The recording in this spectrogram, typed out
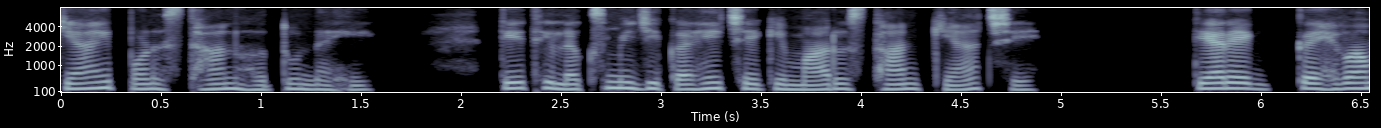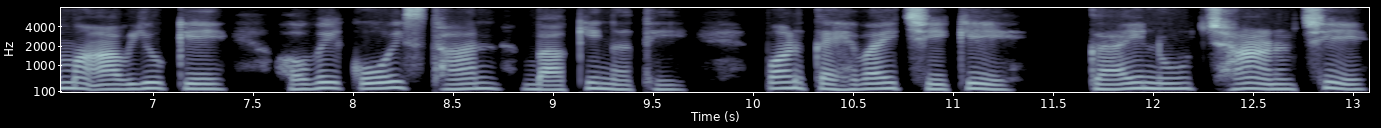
ક્યાંય પણ સ્થાન હતું નહીં. તેથી લક્ષ્મીજી કહે છે કે મારું સ્થાન ક્યાં છે? ત્યારે કહેવામાં આવ્યું કે હવે કોઈ સ્થાન બાકી નથી, પણ કહેવાય છે કે ગાયનું છાણ છે,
